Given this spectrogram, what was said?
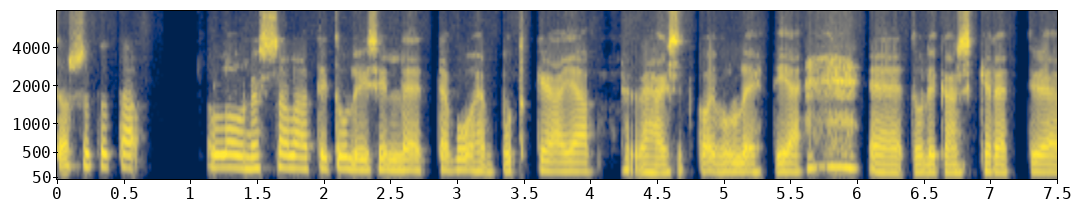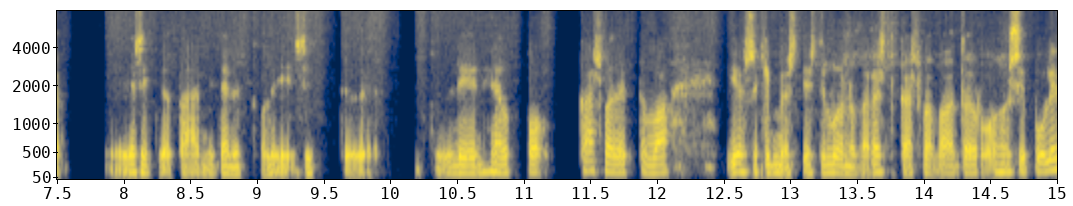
Tuossa tota, lounassalaatti tuli sille, että vuohenputkea ja vähän sitten koivunlehtiä tuli myös kerättyä ja sitten jotain, mitä nyt oli sitten tyyliin helppo kasvatettava, jossakin myös tietysti luonnonvaraisesti kasvava on tuo ruohosipuli,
